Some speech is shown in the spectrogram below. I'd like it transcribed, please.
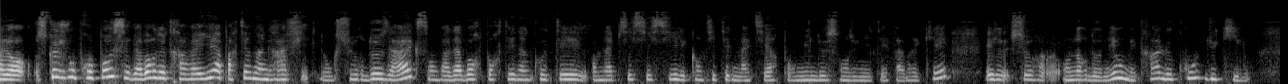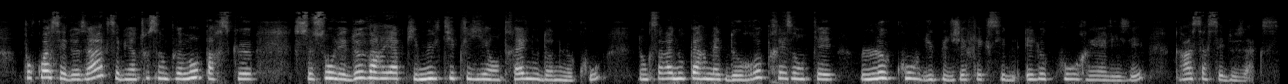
Alors, ce que je vous propose, c'est d'abord de travailler à partir d'un graphique. Donc, sur deux axes, on va d'abord porter d'un côté, en abscisse ici, les quantités de matière pour 1200 unités fabriquées, et en ordonnée, on mettra le coût du kilo. Pourquoi ces deux axes? Eh bien, tout simplement parce que ce sont les deux variables qui, multipliées entre elles, nous donnent le coût. Donc, ça va nous permettre de représenter le coût du budget flexible et le coût réalisé grâce à ces deux axes.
